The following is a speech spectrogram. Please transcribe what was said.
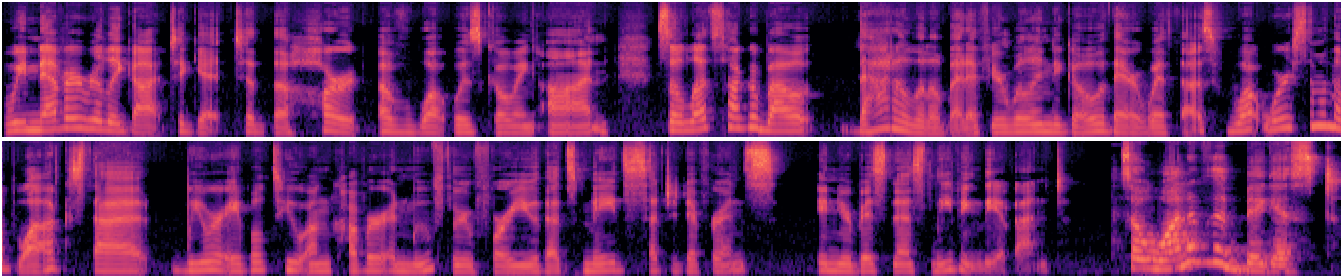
We never really got to get to the heart of what was going on. So let's talk about that a little bit if you're willing to go there with us. What were some of the blocks that we were able to uncover and move through for you that's made such a difference in your business leaving the event? So one of the biggest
